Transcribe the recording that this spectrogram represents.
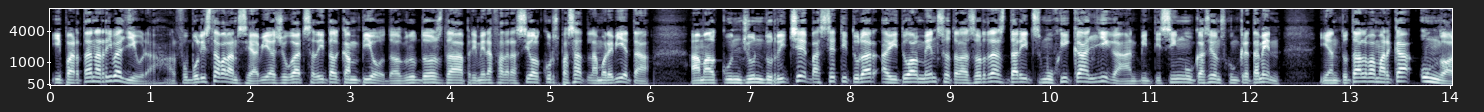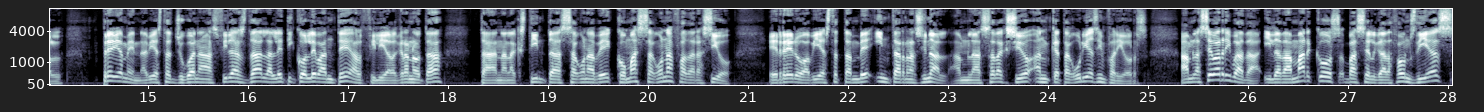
i, per tant, arriba lliure. El futbolista valencià havia jugat cedit al campió del grup 2 de Primera Federació el curs passat, la Morevieta. Amb el conjunt d'Urritxe va ser titular habitualment sota les ordres d'Aritz Mujica en Lliga, en 25 ocasions concretament i en total va marcar un gol. Prèviament havia estat jugant a les files de l'Atlético Levante, el filial granota, tant a l'extinta segona B com a segona federació. Herrero havia estat també internacional amb la selecció en categories inferiors. Amb la seva arribada i la de Marcos Baselga de fa uns dies,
